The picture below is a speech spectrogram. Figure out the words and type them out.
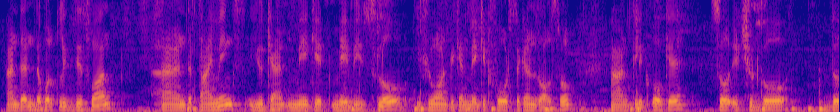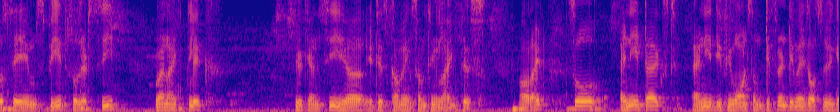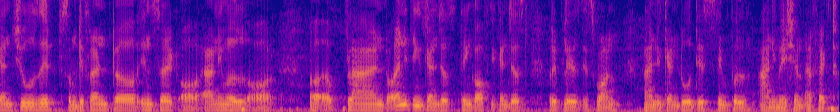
and then double click this one and the timings you can make it maybe slow. If you want we can make it four seconds also and click ok. So it should go the same speed. So let's see. When I click you can see here it is coming something like this. All right so any text any if you want some different image also you can choose it. Some different uh, insect or animal or uh, plant or anything you can just think of. You can just replace this one and you can do this simple animation effect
